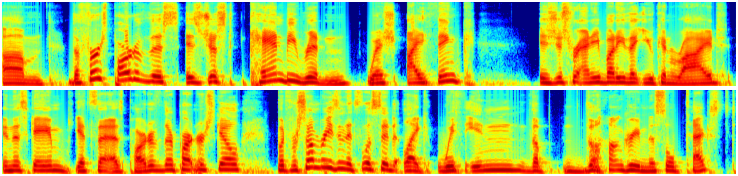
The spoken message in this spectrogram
Um, the first part of this is just can be ridden, which I think is just for anybody that you can ride in this game gets that as part of their partner skill. But for some reason, it's listed like within the the hungry missile text,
